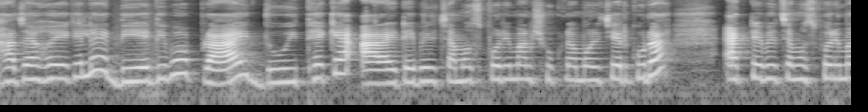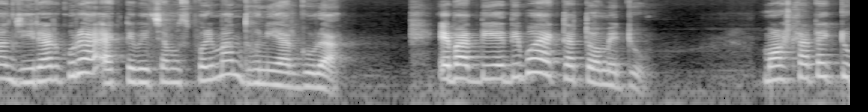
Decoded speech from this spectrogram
ভাজা হয়ে গেলে দিয়ে দিব প্রায় দুই থেকে আড়াই টেবিল চামচ পরিমাণ শুকনা মরিচের গুঁড়া, এক টেবিল চামচ পরিমাণ জিরার গুঁড়া, এক টেবিল চামচ পরিমাণ ধনিয়ার গুঁড়া। এবার দিয়ে দিব একটা টমেটো। মশলাটা একটু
